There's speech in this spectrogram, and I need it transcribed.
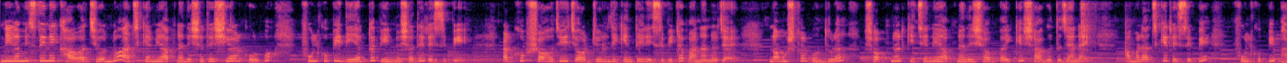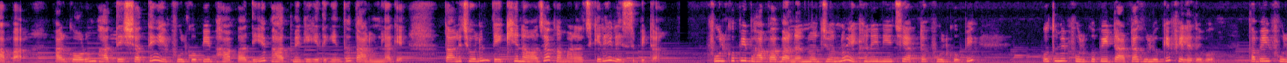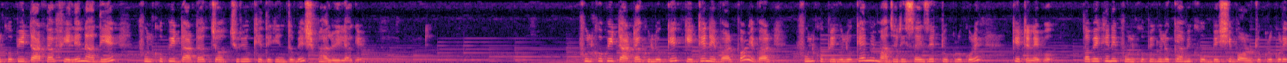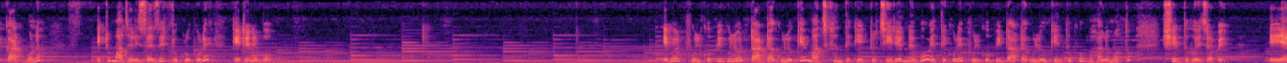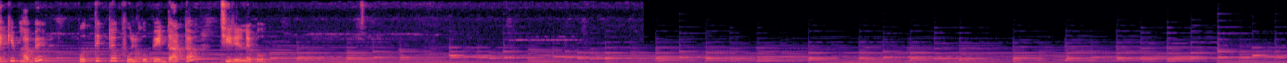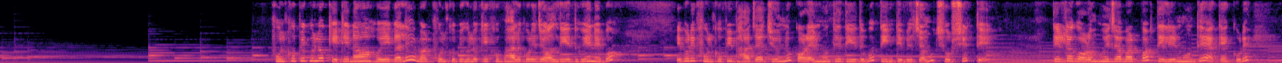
নিরামিষ দিনে খাওয়ার জন্য আজকে আমি আপনাদের সাথে শেয়ার করব ফুলকপি দিয়ে একটা ভিন্ন স্বাদের রেসিপি আর খুব সহজেই চটজলদি কিন্তু এই রেসিপিটা বানানো যায়। নমস্কার বন্ধুরা, স্বপ্নার কিচেনে আপনাদের সবাইকে স্বাগত জানাই। আমার আজকের রেসিপি ফুলকপি ভাপা। আর গরম ভাতের সাথে এই ফুলকপি ভাপা দিয়ে ভাত মেখে খেতে কিন্তু দারুণ লাগে। তাহলে চলুন দেখে নেওয়া যাক আমার আজকের এই রেসিপিটা ফুলকপি ভাপা বানানোর জন্য এখানে নিয়েছি একটা ফুলকপি। প্রথমে ফুলকপির ডাটাগুলোকে ফেলে দেব। তবে এই ফুলকপির ডাটা ফেলে না দিয়ে ফুলকপির ডাটার চচ্চড়িও খেতে কিন্তু বেশ ভালোই লাগে। ফুলকপির ডাটাগুলোকে কেটে নেবার পর এবার ফুলকপিগুলোকে আমি মাঝারি সাইজের টুকরো করে কেটে নেব। তবে এখানে ফুলকপিগুলোকে আমি খুব বেশি বড় টুকরো করে কাটবো না। একটু মাঝারি সাইজের টুকরো করে কেটে নেব। এবার ফুলকপিগুলোর ডাটাগুলোকে মাঝখান থেকে একটু চিড়ে নেব। এতে করে ফুলকপির ডাটাগুলো কিন্তু খুব ভালো মতো সেদ্ধ হয়ে যাবে। এই একইভাবে প্রত্যেকটা ফুলকপির ডাটা চিড়ে নেব। ফুলকপিগুলো কেটে নেওয়া হয়ে গেলে এবার ফুলকপিগুলোকে খুব ভালো করে জল দিয়ে ধুয়ে নেব। এবারে ফুলকপি ভাজার জন্য কড়াইয়ের মধ্যে দিয়ে দেবো তিন টেবিল চামচ সর্ষের তেল। তেলটা গরম হয়ে যাবার পর তেলের মধ্যে এক এক করে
